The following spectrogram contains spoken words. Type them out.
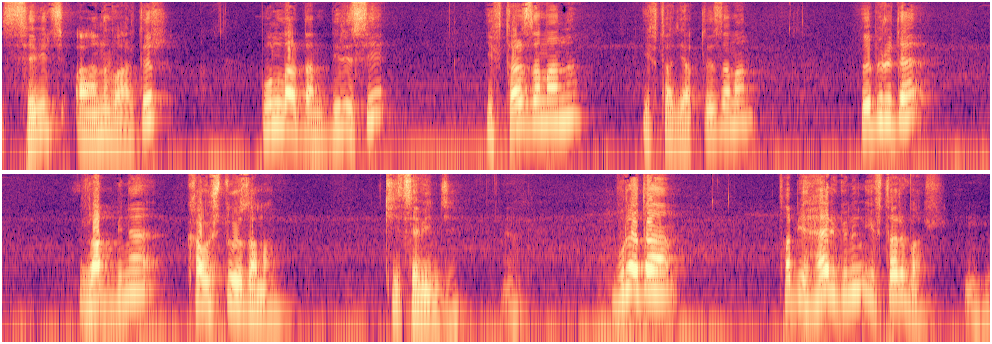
sevinç anı vardır. Bunlardan birisi iftar zamanı, iftar yaptığı zaman, öbürü de Rabbine kavuştuğu zaman ki sevinci. Evet. Burada tabi her günün iftarı var. Hı hı.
